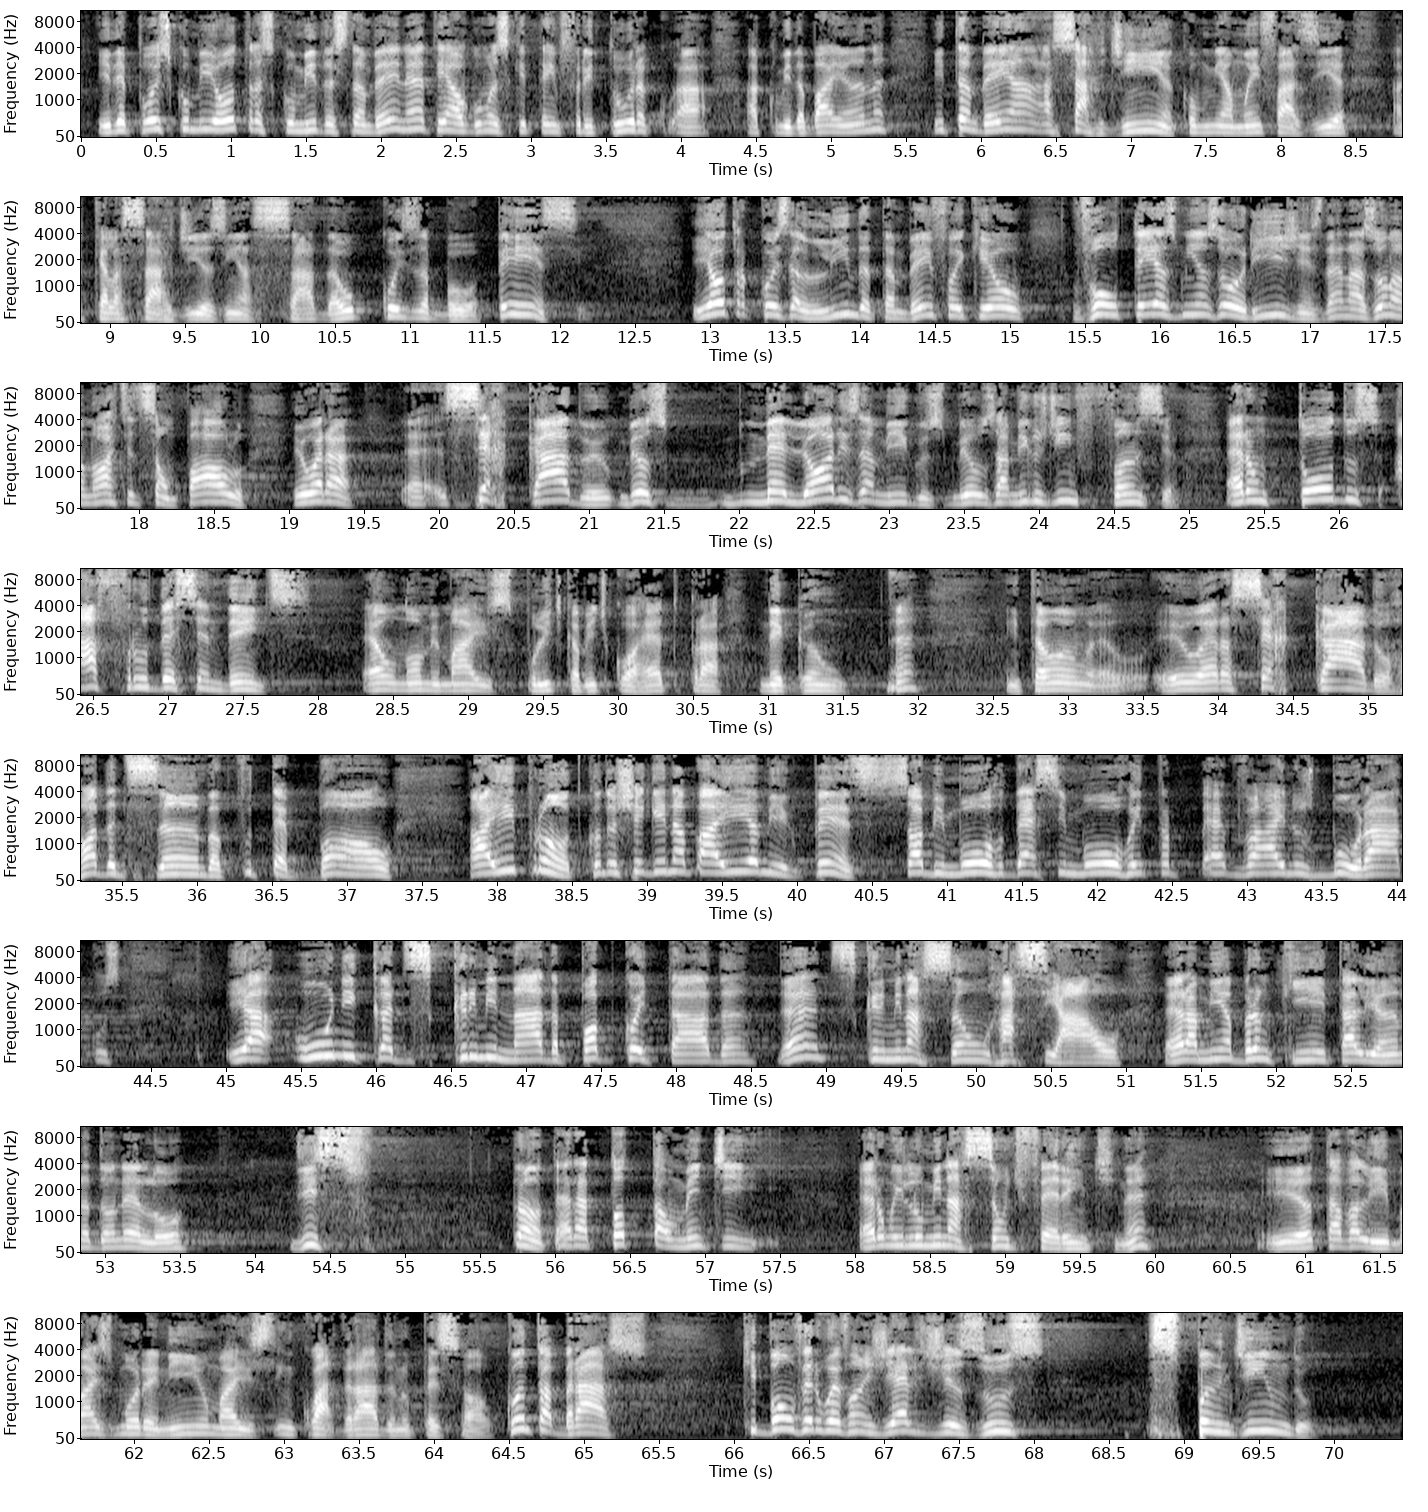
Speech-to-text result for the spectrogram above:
E depois comi outras comidas também, né? Tem algumas que tem fritura, a, a comida baiana, e também a, a, sardinha, como minha mãe fazia, aquela sardinhazinha assada, ou coisa boa. Pense. E outra coisa linda também foi que eu voltei às minhas origens, né? Na zona norte de São Paulo, eu era é, cercado, eu, meus melhores amigos, meus amigos de infância, eram todos afrodescendentes é o nome mais politicamente correto para negão, né? Então eu, eu, era cercado, roda de samba, futebol. Aí pronto, quando eu cheguei na Bahia, amigo, pense, sobe morro, desce morro, entra, é, vai nos buracos. E a única discriminada, pobre coitada, né? discriminação racial, era a minha branquinha italiana, Dona Elô. Disse, pronto, era totalmente era uma iluminação diferente, né? E eu estava ali, mais moreninho, mais enquadrado no pessoal. Quanto abraço! Que bom ver o Evangelho de Jesus expandindo.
